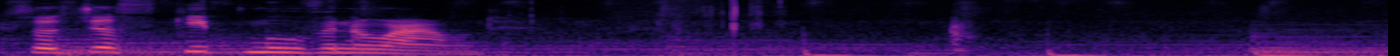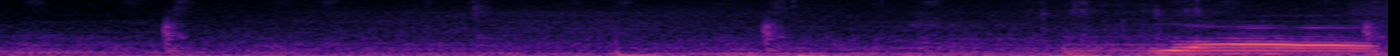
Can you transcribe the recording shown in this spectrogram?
So just keep moving around. Yes.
